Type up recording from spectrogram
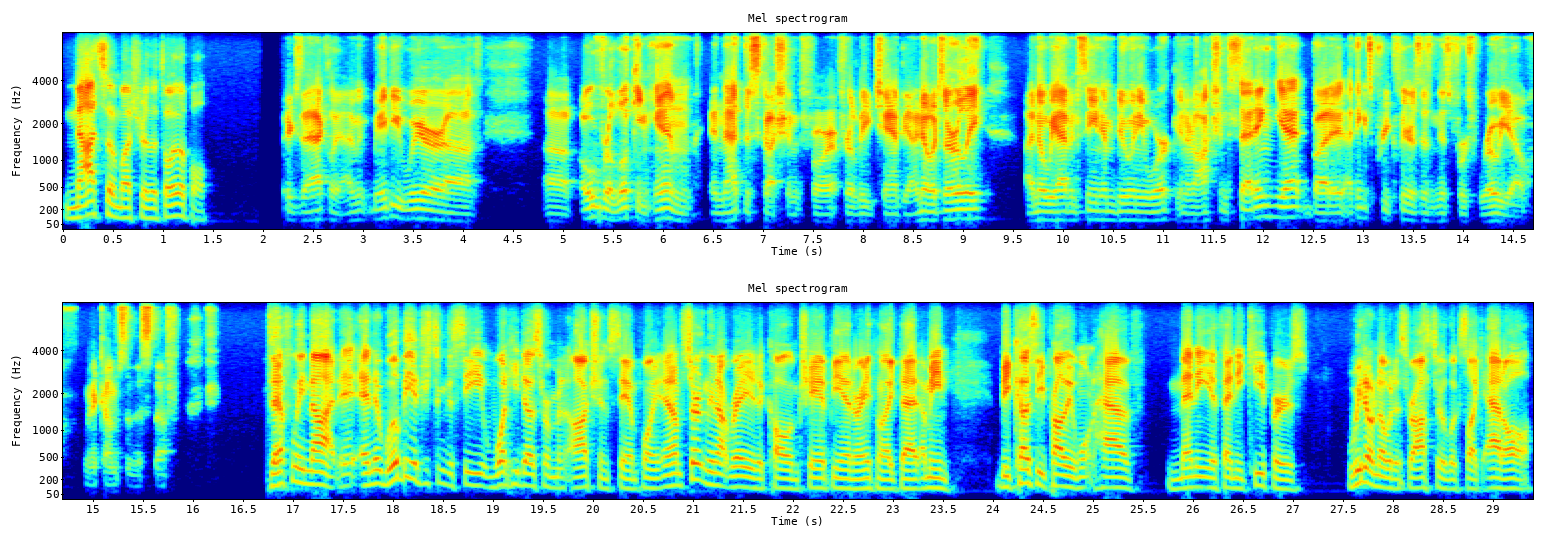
not so much for the toilet bowl. Exactly. I mean, maybe we're uh, uh, overlooking him in that discussion for for league champion. I know it's early. I know we haven't seen him do any work in an auction setting yet, but it, I think it's pretty clear this isn't his first rodeo when it comes to this stuff. Definitely not. And it will be interesting to see what he does from an auction standpoint. And I'm certainly not ready to call him champion or anything like that. I mean, because he probably won't have many, if any, keepers, we don't know what his roster looks like at all.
